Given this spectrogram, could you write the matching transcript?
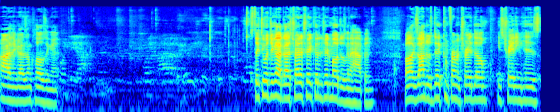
Alright then guys, I'm closing it. Stick to what you got, guys. Try to trade, couldn't trade mojo is gonna happen. Well Alexandros did confirm a trade though. He's trading his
